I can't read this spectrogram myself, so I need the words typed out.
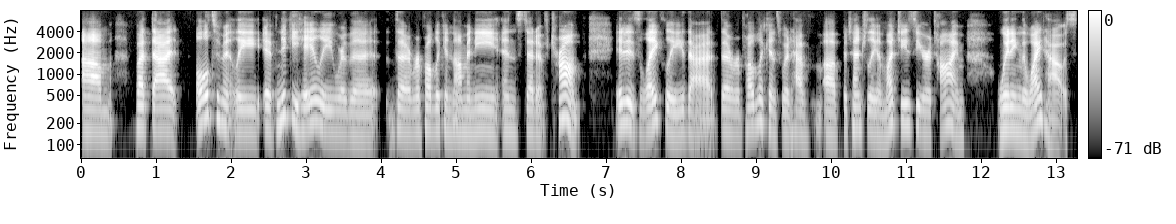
um, but that ultimately, if Nikki Haley were the the Republican nominee instead of Trump, it is likely that the Republicans would have uh, potentially a much easier time winning the White House.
